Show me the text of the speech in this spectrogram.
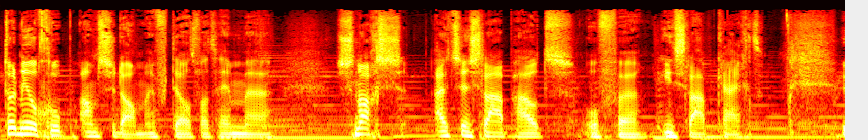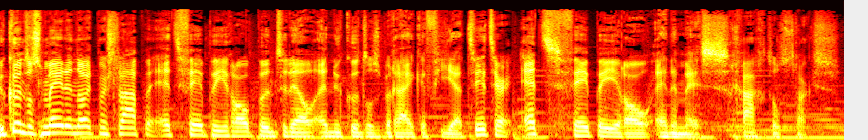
toneelgroep Amsterdam en vertelt wat hem s'nachts uit zijn slaap houdt of in slaap krijgt. U kunt ons mailen nooit meer slapen vpro.nl en u kunt ons bereiken via Twitter vpro-nms. Graag tot straks.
